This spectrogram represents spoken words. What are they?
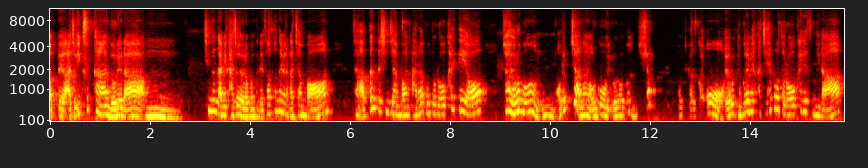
어때요? 아주 익숙한 노래라 음, 친근감이 가죠, 여러분. 그래서 선생님이랑 같이 한번 자 어떤 뜻인지 한번 알아보도록 할게요. 자, 여러분 음, 어렵지 않아요. 이거 여러분 슉 어떻게 할까요? 어, 여러분 동그라미 같이 해보도록 하겠습니다.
